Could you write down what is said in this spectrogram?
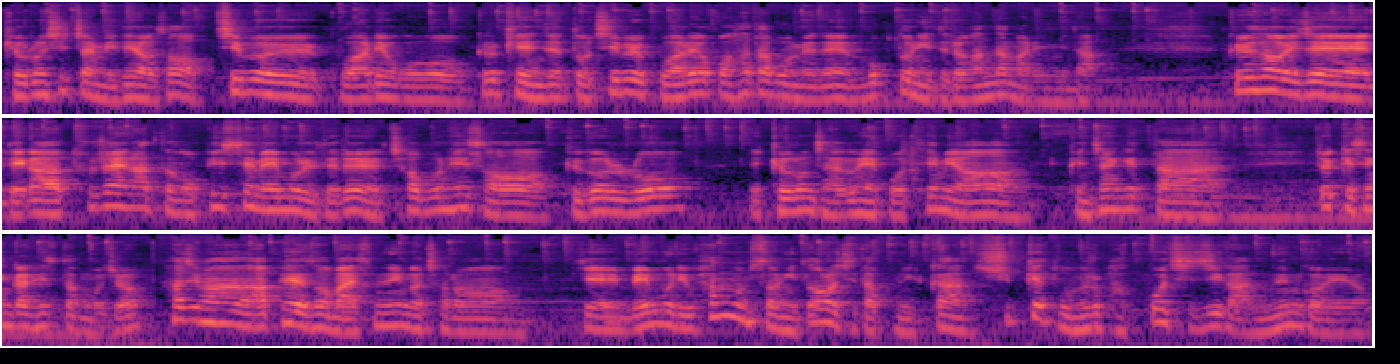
결혼 시점이 되어서 집을 구하려고 그렇게 이제 또 집을 구하려고 하다 보면은 목돈이 들어간단 말입니다. 그래서 이제 내가 투자해놨던 오피스텔 매물들을 처분해서 그걸로 결혼 자금에 보태면 괜찮겠다 이렇게 생각했던 거죠. 하지만 앞에서 말씀드린 것처럼 이게 매물이 황금성이 떨어지다 보니까 쉽게 돈으로 바꿔지지가 않는 거예요.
